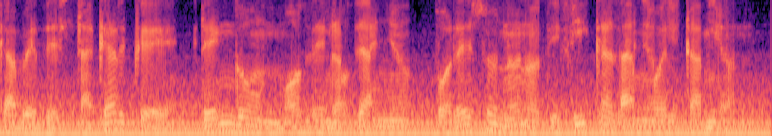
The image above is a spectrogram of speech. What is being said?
Cabe destacar que, tengo un mod de no daño, por eso no notifica daño el camión.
